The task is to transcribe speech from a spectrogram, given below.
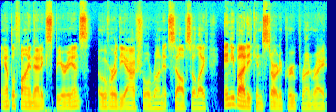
amplifying that experience over the actual run itself? So like anybody can start a group run, right?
